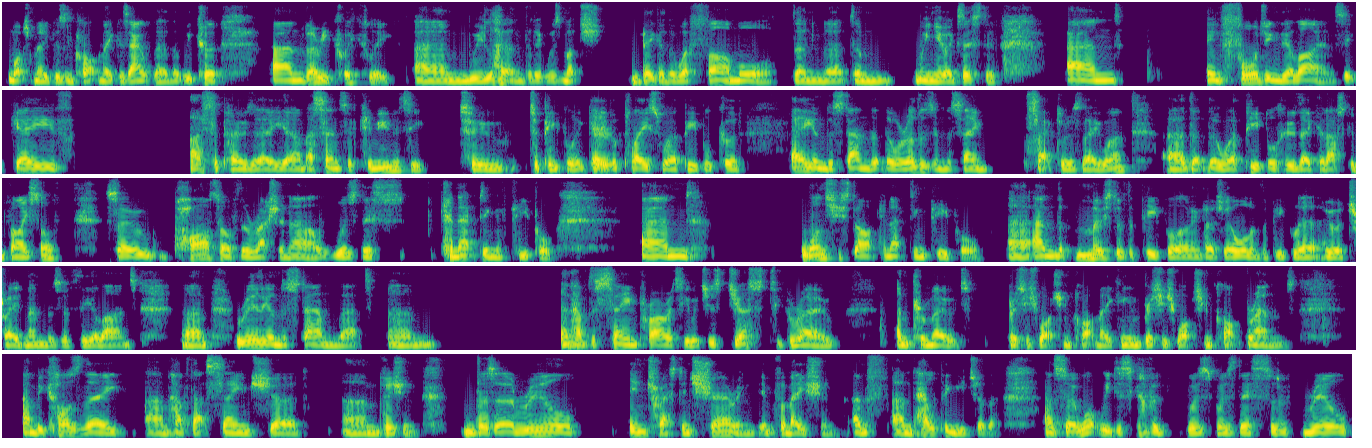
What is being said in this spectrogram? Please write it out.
watchmakers and clockmakers out there that we could. And very quickly, um, we learned that it was much bigger. There were far more than uh, than we knew existed. And in forging the alliance, it gave, I suppose, a um, a sense of community to to people. It gave mm. a place where people could a understand that there were others in the same sector as they were, uh, that there were people who they could ask advice of. So part of the rationale was this connecting of people. And once you start connecting people, uh, and the, most of the people, I mean, virtually all of the people who are trade members of the alliance, um, really understand that um, and have the same priority, which is just to grow and promote British watch and clock making and British watch and clock brands. And because they um, have that same shared um, vision, there's a real interest in sharing information and and helping each other. And so what we discovered was was this sort of real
